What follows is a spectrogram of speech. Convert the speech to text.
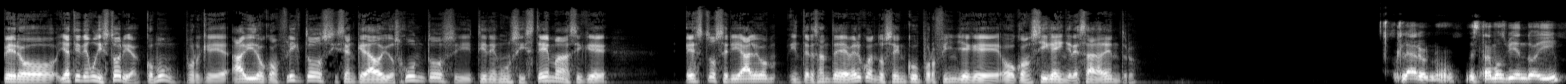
pero ya tienen una historia común, porque ha habido conflictos y se han quedado ellos juntos y tienen un sistema, así que esto sería algo interesante de ver cuando Senku por fin llegue o consiga ingresar adentro. Claro, ¿no? Estamos viendo ahí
